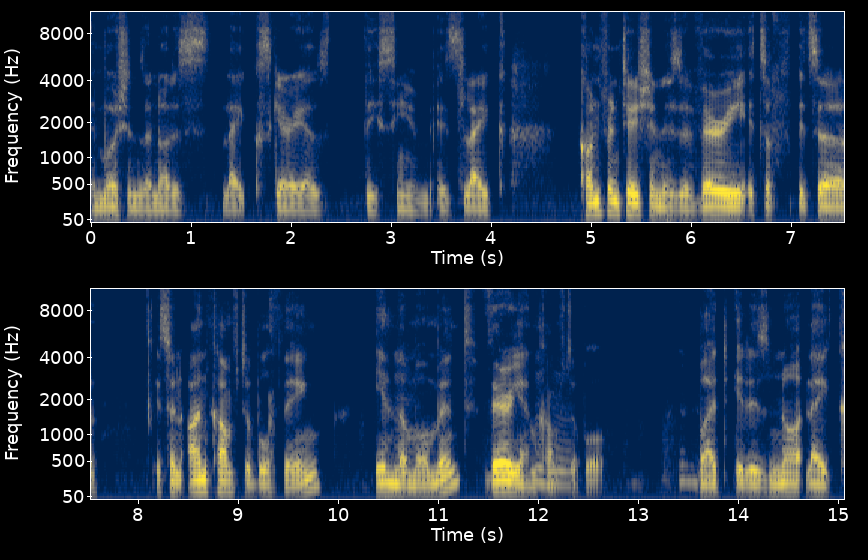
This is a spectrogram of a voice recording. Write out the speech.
emotions are not as like scary as they seem. It's like confrontation is a very it's a it's a it's an uncomfortable thing in the Mm. moment, very Mm-hmm. Uncomfortable Mhm. but it is not like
